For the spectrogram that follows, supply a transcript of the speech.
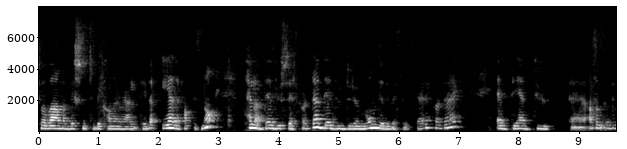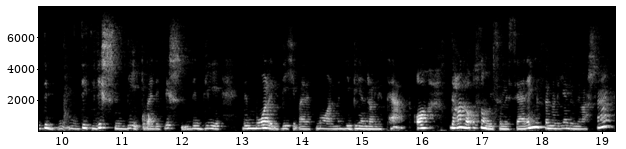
to allow my vision to become a reality. Da er det faktisk nok til at det du ser for deg, det du drømmer om, det du visualiserer for deg, er det du eh, altså, Ditt vision blir ikke bare ditt vision. Det, blir, det målet ditt blir ikke bare et mål, men det blir en realitet. Og Det handler også om visualisering, for når det gjelder universet,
